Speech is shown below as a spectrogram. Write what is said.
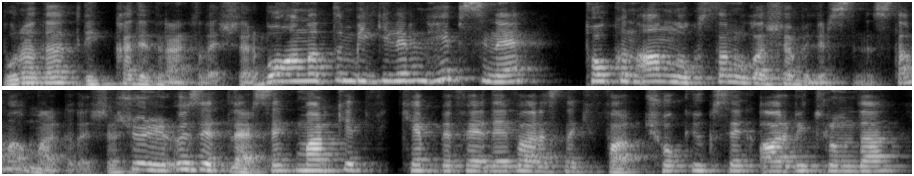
Buna da dikkat edin arkadaşlar. Bu anlattığım bilgilerin hepsine Token Unlocks'tan ulaşabilirsiniz. Tamam mı arkadaşlar? Şöyle özetlersek market cap ve FDV arasındaki fark çok yüksek Arbitrum'da.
